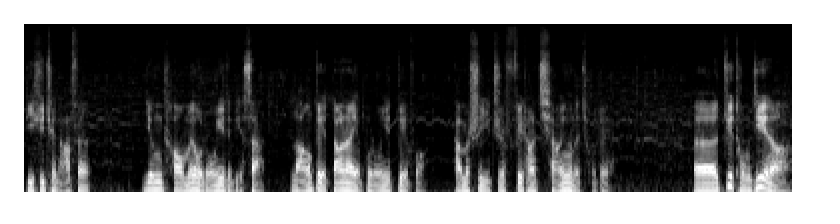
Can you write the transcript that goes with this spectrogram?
必须去拿分。英超没有容易的比赛，狼队当然也不容易对付，他们是一支非常强硬的球队。呃，据统计呢，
